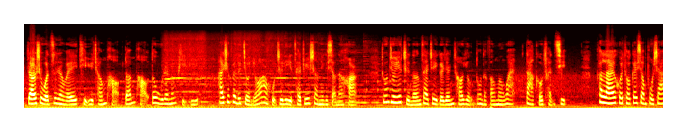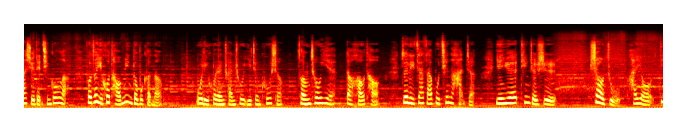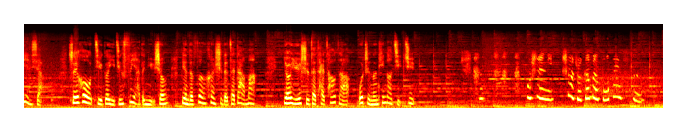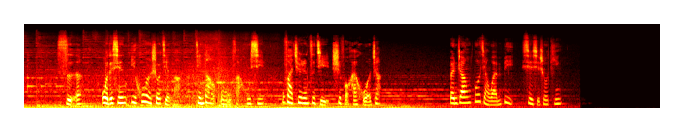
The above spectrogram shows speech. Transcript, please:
只要是我自认为体育长跑、短跑都无人能匹敌，还是费了九牛二虎之力才追上那个小男孩，终究也只能在这个人潮涌动的房门外大口喘气。看来回头该向布莎学点轻功了，否则以后逃命都不可能。屋里忽然传出一阵哭声，从抽噎到嚎啕，嘴里夹杂不清的喊着，隐约听着是少主还有殿下。随后，几个已经嘶哑的女生变得愤恨似的在大骂。由于实在太嘈杂，我只能听到几句：“ 不是你，少主根本不会死。”死！我的心一忽而收紧了，紧到我无法呼吸，无法确认自己是否还活着。本章播讲完毕，谢谢收听。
